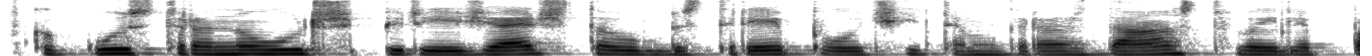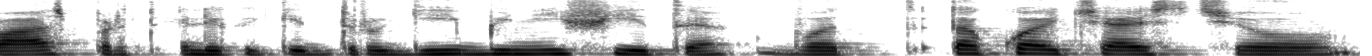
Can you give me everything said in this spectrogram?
в какую страну лучше переезжать, чтобы быстрее получить там гражданство или паспорт или какие-то другие бенефиты? Вот такой частью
